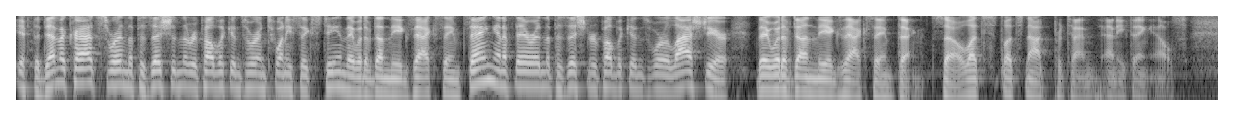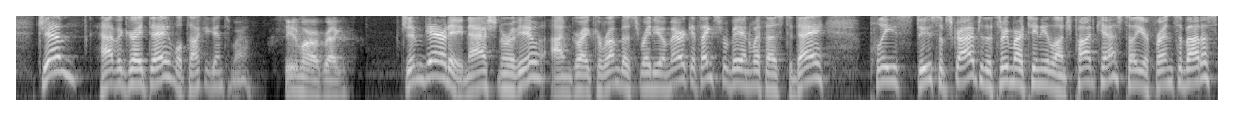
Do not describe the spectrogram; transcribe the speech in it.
If the Democrats were in the position the Republicans were in 2016, they would have done the exact same thing. And if they were in the position Republicans were last year, they would have done the exact same thing. So let's let's not pretend anything else. Jim, have a great day. We'll talk again tomorrow. See you tomorrow, Greg. Jim Geraghty, National Review. I'm Greg Corombos, Radio America. Thanks for being with us today. Please do subscribe to the Three Martini Lunch podcast. Tell your friends about us.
